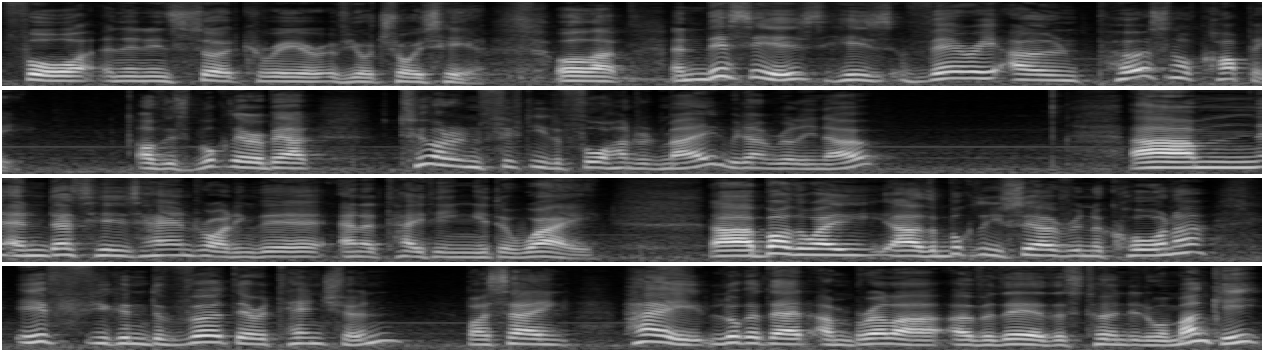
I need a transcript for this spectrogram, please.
for, and then insert career of your choice here? Well, uh, and this is his very own personal copy of this book. There are about 250 to 400 made, we don't really know. Um, and that's his handwriting there, annotating it away. Uh, by the way, uh, the book that you see over in the corner, if you can divert their attention by saying, hey, look at that umbrella over there that's turned into a monkey,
